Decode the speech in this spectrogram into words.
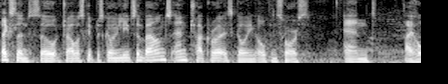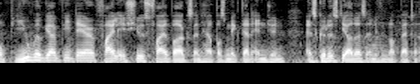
Excellent. So JavaScript is going leaps and bounds, and Chakra is going open source. And I hope you will be there, file issues, file bugs, and help us make that engine as good as the others, and if not better.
